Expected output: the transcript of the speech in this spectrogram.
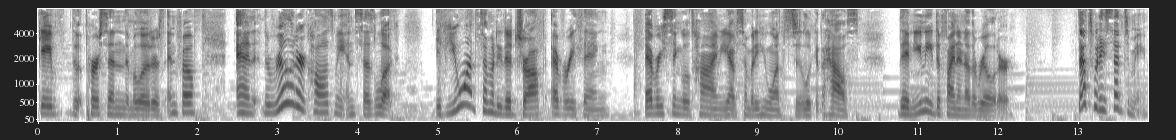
Gave the person the realtor's info. And the realtor calls me and says, look, if you want somebody to drop everything every single time you have somebody who wants to look at the house, then you need to find another realtor. That's what he said to me.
